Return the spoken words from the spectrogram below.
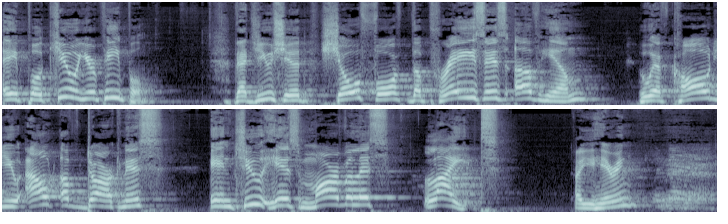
a peculiar people, that you should show forth the praises of him who have called you out of darkness into his marvelous light. Are you hearing? Amen.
